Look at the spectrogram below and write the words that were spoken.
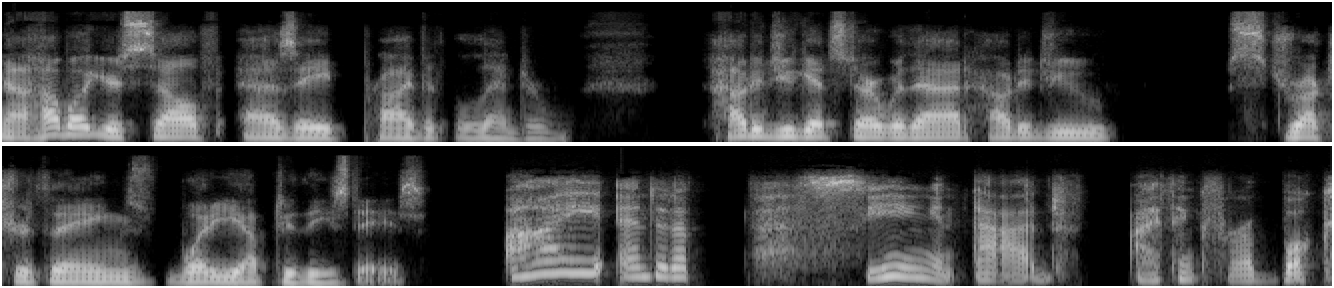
Now, how about yourself as a private lender? How did you get started with that? How did you structure things? What are you up to these days? I ended up seeing an ad, I think, for a book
